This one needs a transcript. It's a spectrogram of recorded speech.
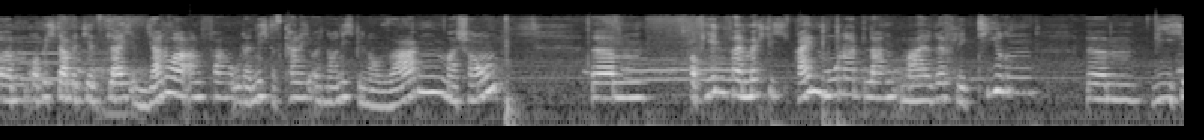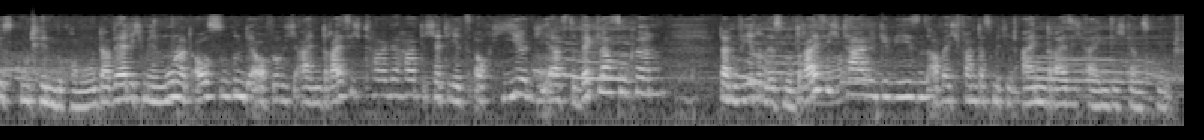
Ähm, ob ich damit jetzt gleich im Januar anfange oder nicht, das kann ich euch noch nicht genau sagen. Mal schauen. Ähm, auf jeden Fall möchte ich einen Monat lang mal reflektieren, ähm, wie ich es gut hinbekomme. Und da werde ich mir einen Monat aussuchen, der auch wirklich 31 Tage hat. Ich hätte jetzt auch hier die erste weglassen können. Dann wären es nur 30 Tage gewesen, aber ich fand das mit den 31 eigentlich ganz gut.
